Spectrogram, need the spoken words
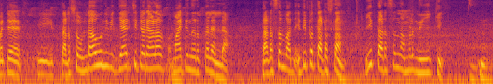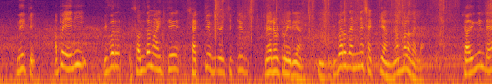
മറ്റേ ഈ തടസ്സം ഉണ്ടാവുമെന്ന് വിചാരിച്ചിട്ട് ഒരാളെ മാറ്റി നിർത്തലല്ല. തടസ്സം വന്ന് ഇതിപ്പോൾ തടസ്സമാണ് ഈ തടസ്സം നമ്മൾ നീക്കി. നീക്കി. അപ്പോൾ ഇനി ഇവർ സ്വന്തമായിട്ട് ശക്തി ഉപയോഗിച്ചിട്ട് മേലോട്ട് വരികയാണ്. ഇവർ തന്നെ ശക്തിയാണ്. നമ്മളതല്ല. കഴിഞ്ഞിന്റെ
